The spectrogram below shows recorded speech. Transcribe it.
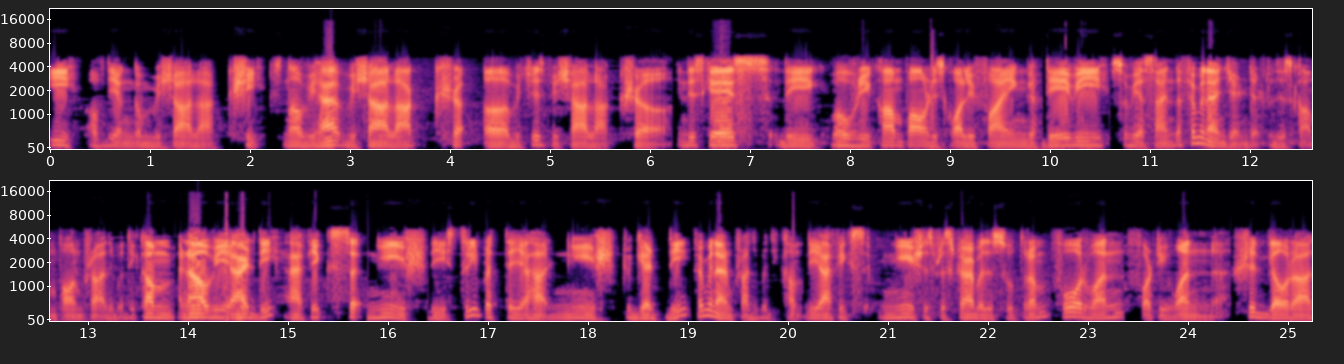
E of the Angam Vishalakshi. So now we have Vishalaksha, uh, which is Vishalaksha. In this case, the Bahuvri compound is qualifying Devi, so we assign the feminine gender to this compound Pradipadikam. And now we add the affix Nish, the Stri Pratyayaha Nish to get the feminine Pradipadikam. The affix Nish is prescribed by the Sutram 4141. Shid Gaura.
